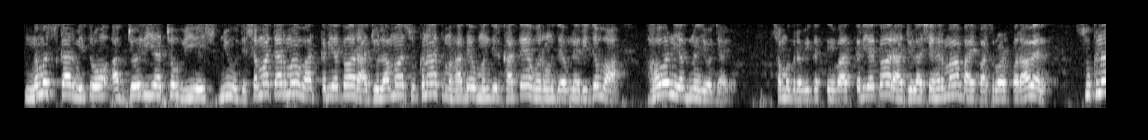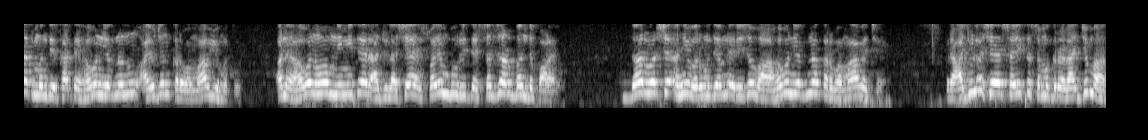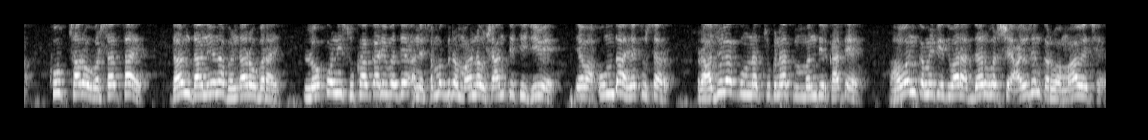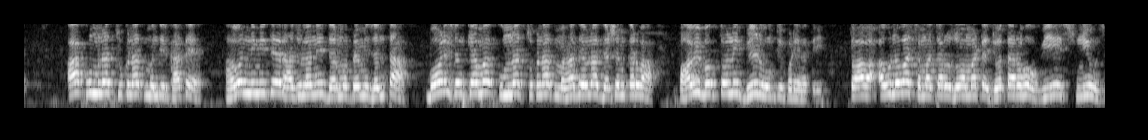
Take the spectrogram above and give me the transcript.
નમસ્કાર મિત્રો, આપ જોઈ રહ્યા છો વીએસ ન્યૂઝ સમાચારમાં વાત કરીએ તો રાજુલામાં સુખનાથ મહાદેવ મંદિર ખાતે વરુણદેવને રીઝવવા હવન યજ્ઞ યોજાયો. સમગ્ર વિગતની વાત કરીએ તો રાજુલા શહેરમાં બાયપાસ રોડ પર આવેલ સુખનાથ મંદિર ખાતે હવન યજ્ઞનું આયોજન કરવામાં આવ્યું હતું અને હવન હોમ નિમિત્તે રાજુલા શહેર સ્વયંભૂ રીતે સજ્જડ બંધ પાળેલ. દર વર્ષે અહીં વરુણદેવને રીઝવવા હવન યજ્ઞ કરવામાં આવે છે. રાજુલા શહેર સહિત સમગ્ર રાજ્યમાં ખૂબ સારો વરસાદ થાય, ધન ધાન્યના ભંડારો ભરાય. લોકોની સુખાકારી વધે અને સમગ્ર માનવ શાંતિથી જીવે એવા ઉમદા હેતુસર રાજુલા કુમનાથ ચુકનાથ મંદિર ખાતે હવન કમિટી દ્વારા દર વર્ષે આયોજન કરવામાં આવે છે. આ કુંભનાથ ચુકનાથ મંદિર ખાતે હવન નિમિત્તે રાજુલાની ધર્મપ્રેમી જનતા બહોળી સંખ્યામાં કુંભનાથ ચુકનાથ મહાદેવના દર્શન કરવા ભાવિ ભક્તોની ભીડ ઉમટી પડી હતી. તો આવા અવનવા સમાચારો જોવા માટે જોતા રહો વીએસ ન્યૂઝ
